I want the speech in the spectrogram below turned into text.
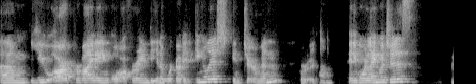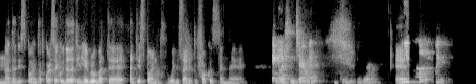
Um, you are providing or offering the inner workout in English, in German. Correct. Um, any more languages? Not at this point. Of course, I could do that in Hebrew, but uh, at this point, we decided to focus on uh, English and German. English and German. Uh, we, will, we,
